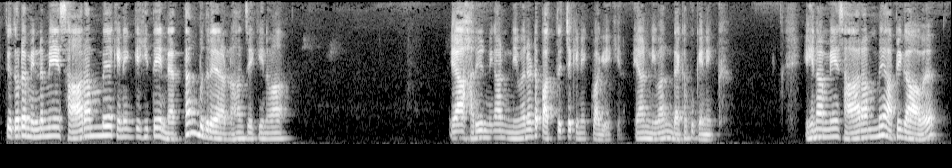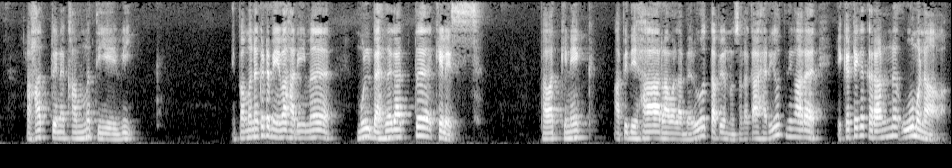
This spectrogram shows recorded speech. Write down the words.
ඉතින් එතකොට මෙන්න මේ සාරම්භය කෙනෙක්ගේ හිතේ නැත්තම් බුදුරජාණන් වහන්සේ කියනවා එයා හරියට නිකන් නිවනටපත් වෙච්ච කෙනෙක් වගේ කියලා. එයා නිවන් දැකපු කෙනෙක්. එහෙනම් මේ සාරම්භය අපි ගාව රහත් වෙන කම්ම තියේවි. එපමණකට මේවා හරීම මුල් බැසගත්ත කෙලෙස්. තවත් කෙනෙක් අපි දිහා රවල බැලුවොත් අපි නොසලකා හැරියොත් ඉතින් අර එකට එක කරන්න ඌමනාවක්.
